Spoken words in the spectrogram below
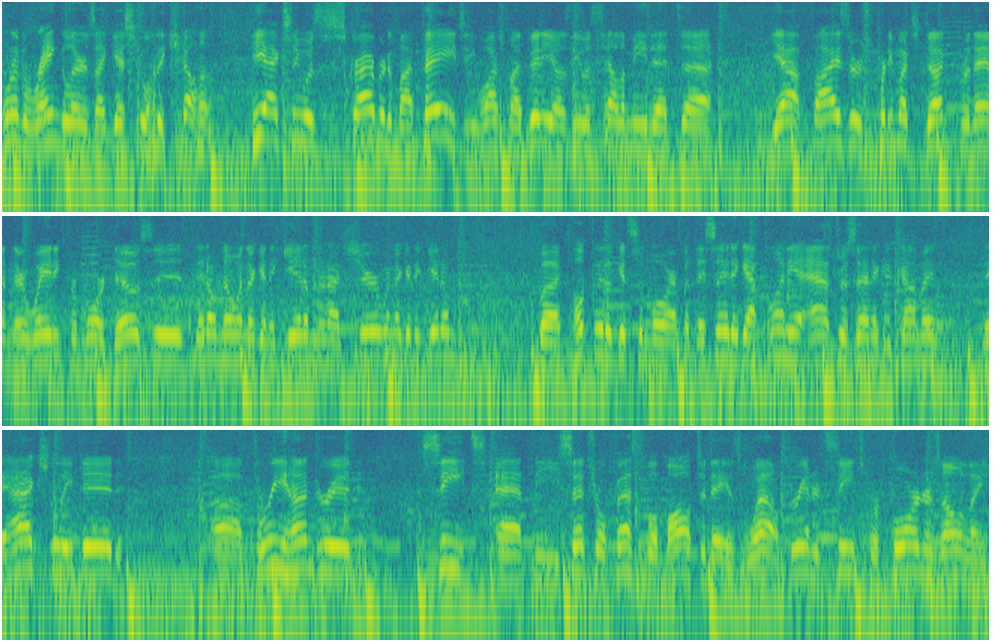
one of the wranglers, I guess you want to call him. He actually was a subscriber to my page and he watched my videos. He was telling me that, uh, yeah, Pfizer's pretty much done for them. They're waiting for more doses. They don't know when they're going to get them. They're not sure when they're going to get them but hopefully they'll get some more. But they say they got plenty of AstraZeneca coming. They actually did uh, 300 seats at the Central Festival Mall today as well. 300 seats for foreigners only.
